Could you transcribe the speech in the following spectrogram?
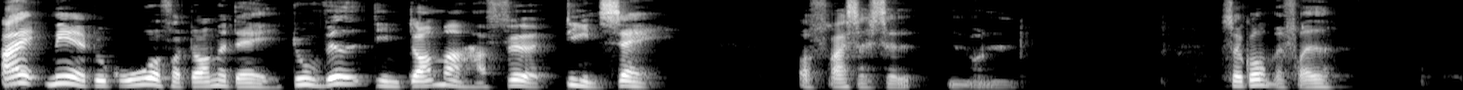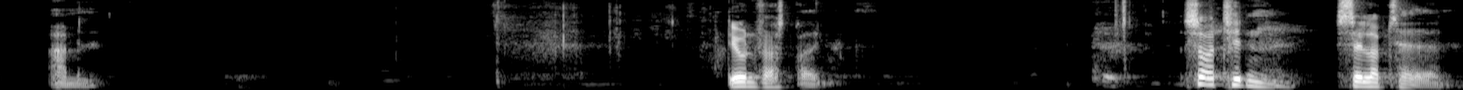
Ej mere du gruer for dommedag, du ved din dommer har ført din sag, og fra sig selv munden. Så gå med fred. Amen. Det var den første prædiken. Så til den selvoptagede.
